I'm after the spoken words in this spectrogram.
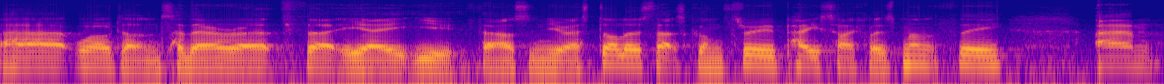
Uh, well done. So they're at 38,000 US dollars. That's gone through. Pay cycle is monthly. Um,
